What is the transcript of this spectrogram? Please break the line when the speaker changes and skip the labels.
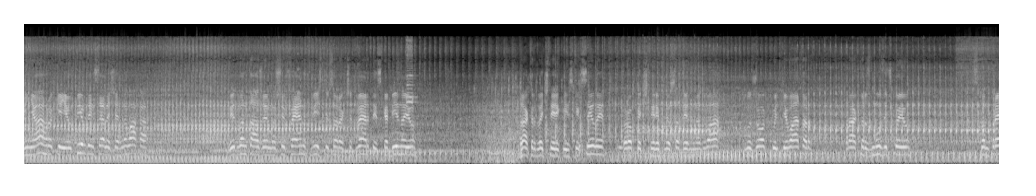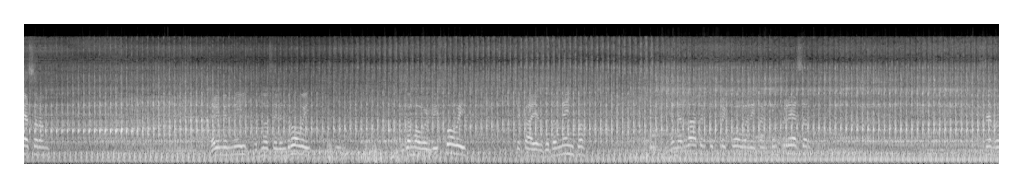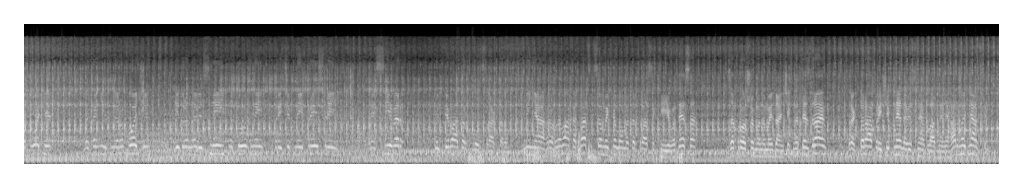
Міні-агро, Київ, Південь, селище Глеваха. Відвантажуємо шифен 244 з кабіною. Трактор 24 кінських сили, коробка 4 плюс 1 на 2, плужок, культиватор, трактор з музичкою, з компресором. Ремінний, одноциліндровий. Замовив військовий, чекає вже давненько. Генератор тут прихований, там компресор. Все в роботі, механізми робочі, гідронавісний, потужний, причепний пристрій, ресівер, культиватор з трактором. Міні-агроглеваха, 27 кілометр траси Київ-Одеса. Запрошуємо на майданчик на тест-драйв, трактора, причіпне, навісне обладнання. Гарного дня всім!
